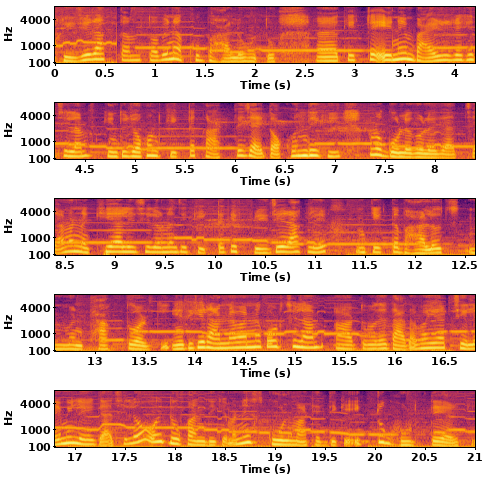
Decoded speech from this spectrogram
ফ্রিজে রাখতাম তবে না খুব ভালো হতো। কেকটা এনে বাইরে রেখেছিলাম কিন্তু যখন কেকটা কাটতে যাই তখন দেখি পুরো গলে গলে যাচ্ছে। আমার না খেয়ালই ছিল না যে কেকটাকে ফ্রিজে রাখলে উম, কেকটা ভালো মানে থাকতো আর কি। এদিকে রান্না বান্না করছিলাম আর তোমাদের দাদা ভাই আর ছেলে মিলে গেছিল ওই দোকান দিকে মানে স্কুল মাঠের দিকে একটু ঘুরতে আর কি।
